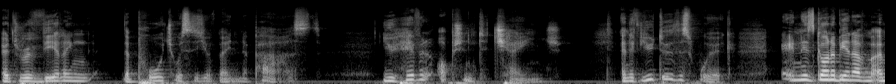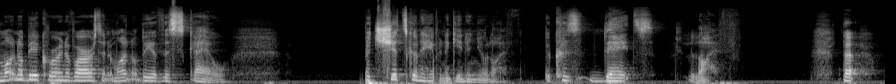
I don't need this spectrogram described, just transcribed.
it's revealing the poor choices you've made in the past. You have an option to change. And if you do this work, and there's going to be another, it might not be a coronavirus and it might not be of this scale, but shit's going to happen again in your life because that's life. But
